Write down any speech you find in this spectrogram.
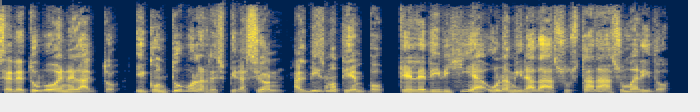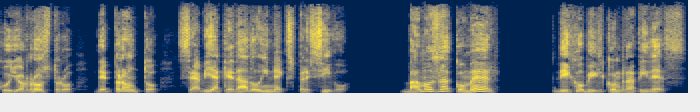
Se detuvo en el acto y contuvo la respiración al mismo tiempo que le dirigía una mirada asustada a su marido, cuyo rostro, de pronto, se había quedado inexpresivo. Vamos a comer, dijo Bill con rapidez.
